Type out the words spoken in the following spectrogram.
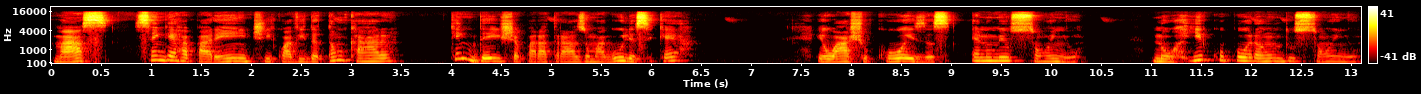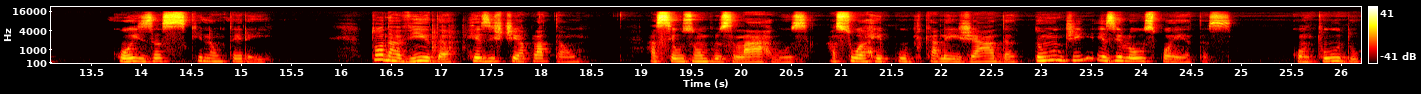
Mas, sem guerra aparente e com a vida tão cara, quem deixa para trás uma agulha sequer? Eu acho coisas é no meu sonho no rico porão do sonho, coisas que não terei. Toda a vida resisti a Platão, a seus ombros largos, a sua república aleijada, donde exilou os poetas. Contudo,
